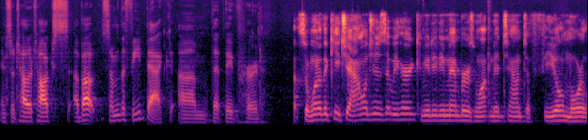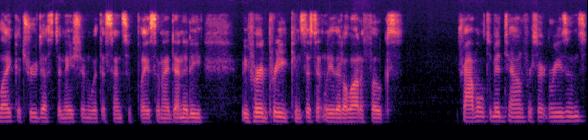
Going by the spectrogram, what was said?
And so Tyler talks about some of the feedback um, that they've heard. So one of the key challenges that we heard, community members want Midtown to feel more like a true destination with a sense of place and identity. We've heard pretty consistently that a lot of folks travel to Midtown for certain reasons.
